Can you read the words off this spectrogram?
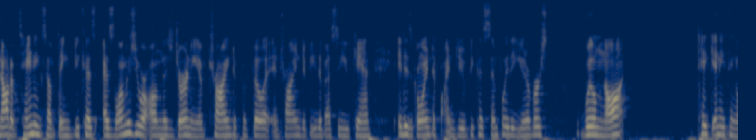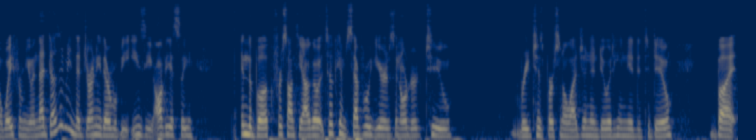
not obtaining something because as long as you are on this journey of trying to fulfill it and trying to be the best that you can, it is going to find you because simply the universe will not take anything away from you. And that doesn't mean the journey there will be easy. Obviously, in the book for Santiago, it took him several years in order to reach his personal legend and do what he needed to do. But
